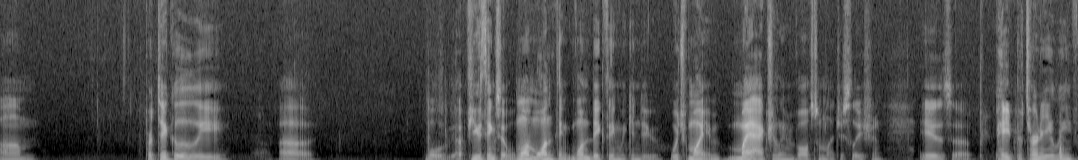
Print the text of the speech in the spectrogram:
um, particularly. Uh, well, a few things. That one one thing, one big thing we can do, which might might actually involve some legislation, is uh, paid paternity leave.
